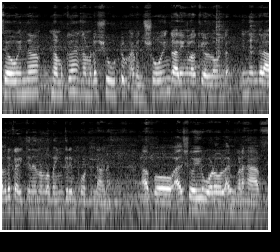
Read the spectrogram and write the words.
so ഇന്ന് നമുക്ക് നമ്മുടെ ഷൂട്ടും ഐ മീൻ ഷോയും കാര്യങ്ങളൊക്കെ ഉള്ളതുകൊണ്ട് ഇന്ന് എന്താ രാവിലെ കഴിക്കുന്നത് എന്നുള്ളത് ഭയങ്കര ഇമ്പോർട്ടന്റ് ആണ്. അപ്പോൾ I show you what all I gonna have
